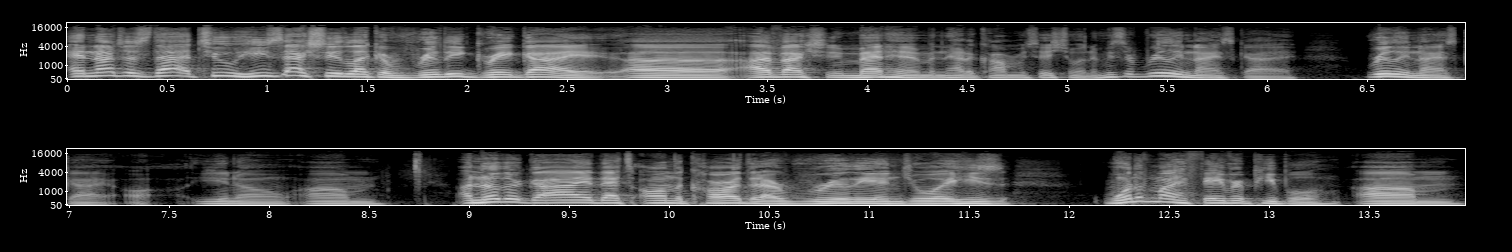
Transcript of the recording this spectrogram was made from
And not just that, too. He's actually like a really great guy. Uh, I've actually met him and had a conversation with him. He's a really nice guy. Really nice guy. Uh, You know, um, another guy that's on the card that I really enjoy. He's one of my favorite people. Um,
